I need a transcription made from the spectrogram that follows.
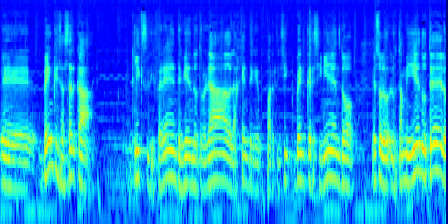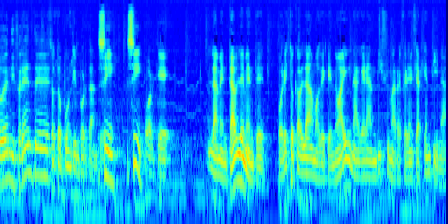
eh, ¿ven que se acerca clics diferentes, vienen de otro lado, la gente que participa, ven crecimiento. ¿Eso lo, están midiendo ustedes? ¿Lo ven diferente? Es otro punto importante. Sí, sí. Porque lamentablemente, por esto que hablábamos de que no hay una grandísima referencia argentina,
